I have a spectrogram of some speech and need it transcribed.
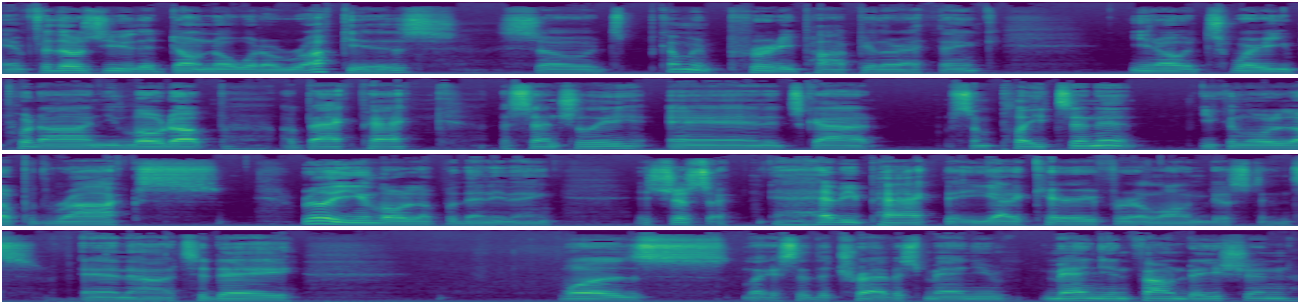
and for those of you that don't know what a ruck is, so it's becoming pretty popular, I think. You know, it's where you put on, you load up a backpack essentially, and it's got some plates in it. You can load it up with rocks. Really, you can load it up with anything. It's just a heavy pack that you got to carry for a long distance. And uh, today was, like I said, the Travis Manion, Manion Foundation.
